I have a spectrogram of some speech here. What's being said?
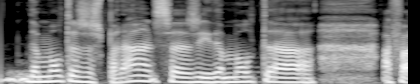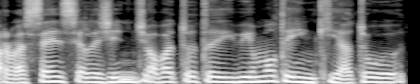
de moltes esperances i de molta efervescència, la gent jove tota, hi havia molta inquietud.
